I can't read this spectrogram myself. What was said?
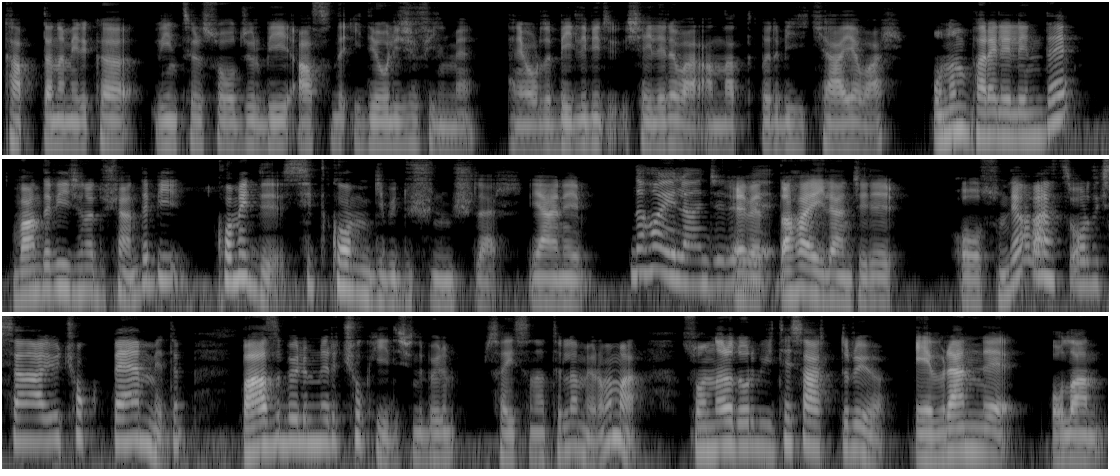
Kaptan Amerika Winter Soldier bir aslında ideoloji filmi. Hani orada belli bir şeyleri var, anlattıkları bir hikaye var. Onun paralelinde WandaVision'a düşen de bir komedi, sitcom gibi düşünmüşler. Yani daha eğlenceli. Evet, bir... daha eğlenceli olsun diye ama ben oradaki senaryoyu çok beğenmedim. Bazı bölümleri çok iyiydi. Şimdi bölüm sayısını hatırlamıyorum ama sonlara doğru bir vites arttırıyor. Evrenle olan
